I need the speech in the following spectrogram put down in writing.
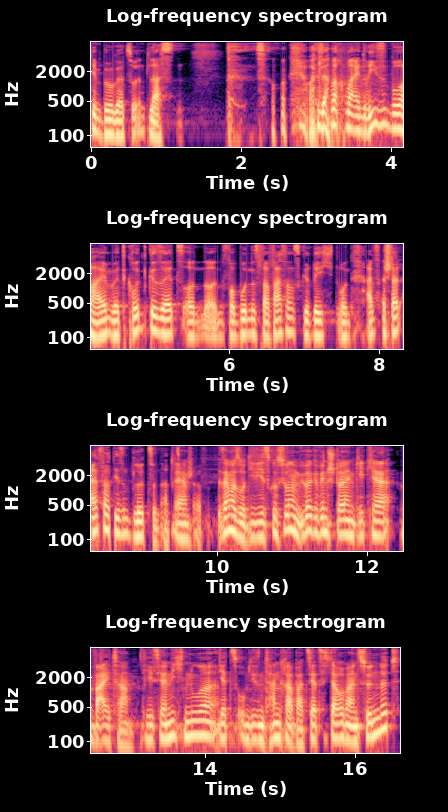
den Bürger zu entlasten. Und da macht man ein Riesenboheim mit Grundgesetz und, und vom Bundesverfassungsgericht und einfach, statt einfach diesen Blödsinn abzuschaffen. Ja. Sagen wir so, die Diskussion um Übergewinnsteuern geht ja weiter. Die ist ja nicht nur jetzt um diesen Tankrabatt. Sie hat sich darüber entzündet.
